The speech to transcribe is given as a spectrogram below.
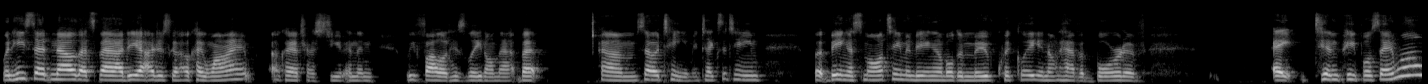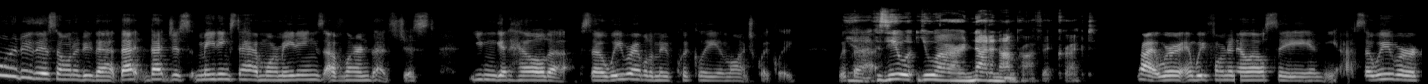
when he said, no, that's a bad idea, I just go, okay, why? Okay, I trust you. And then we followed his lead on that. But um, so a team, it takes a team, but being a small team and being able to move quickly and not have a board of eight, ten people saying, well, I want to do this, I want to do that. That, that just meetings to have more meetings. I've learned that's just, you can get held up. So we were able to move quickly and launch quickly with yeah, that. Because you you are not a nonprofit, correct? Right. We're and we formed an LLC and yeah. So we were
